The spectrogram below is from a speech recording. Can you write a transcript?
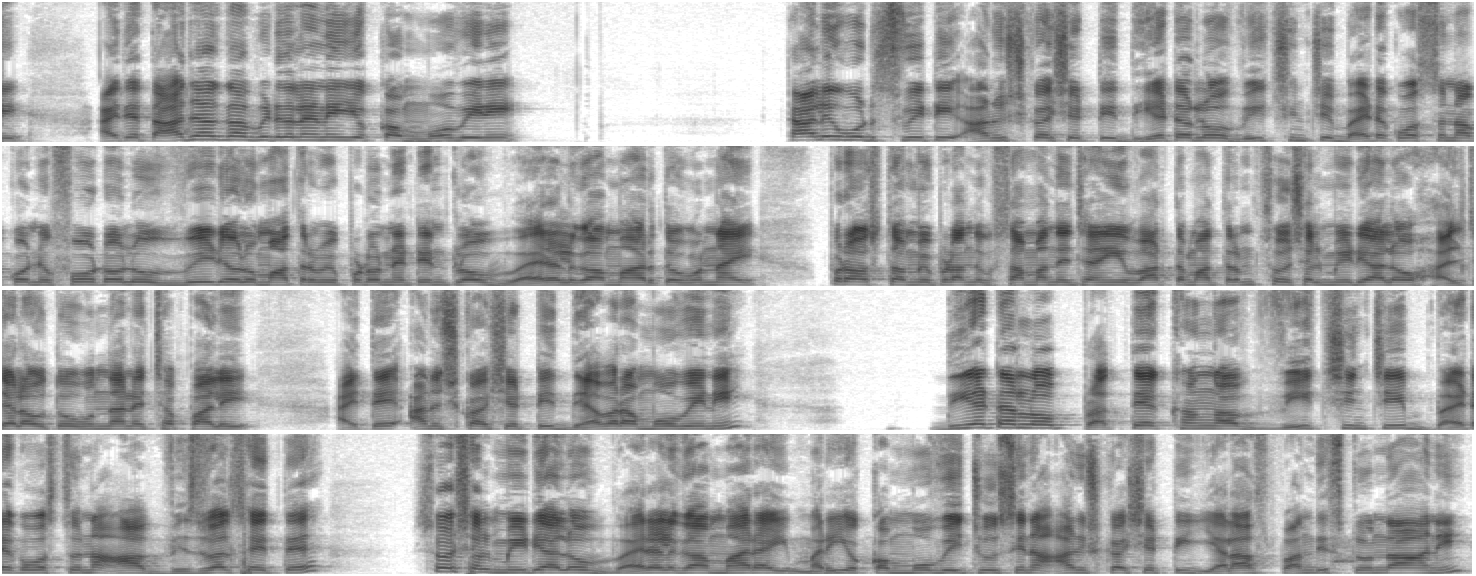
అయితే తాజాగా విడుదలైన ఈ యొక్క మూవీని టాలీవుడ్ స్వీటీ అనుష్క శెట్టి థియేటర్లో వీక్షించి బయటకు వస్తున్న కొన్ని ఫోటోలు వీడియోలు మాత్రం ఇప్పుడు నెట్టింట్లో వైరల్గా మారుతూ ఉన్నాయి. ప్రస్తుతం ఇప్పుడు అందుకు సంబంధించిన ఈ వార్త మాత్రం సోషల్ మీడియాలో హల్చల్ అవుతూ ఉందనే చెప్పాలి. అయితే అనుష్క శెట్టి దేవర మూవీని థియేటర్లో ప్రత్యేకంగా వీక్షించి బయటకు వస్తున్న ఆ విజువల్స్ అయితే సోషల్ మీడియాలో వైరల్గా మారాయి. మరి యొక్క మూవీ చూసిన అనుష్క శెట్టి ఎలా స్పందిస్తుందా అని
